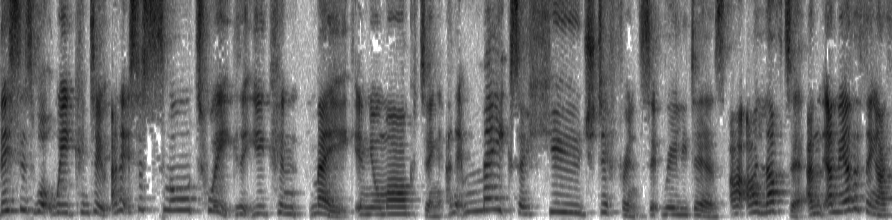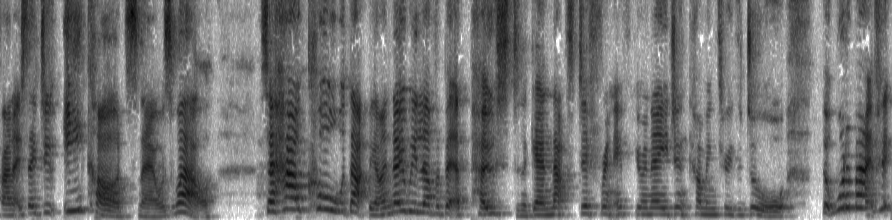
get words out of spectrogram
This is what we can do. And it's a small tweak that you can make in your marketing. And it makes a huge difference. It really does. I, I loved it. And, and the other thing I found is they do e cards now as well. So how cool would that be? I know we love a bit of post, and again, that's different if you're an agent coming through the door. But what about if it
